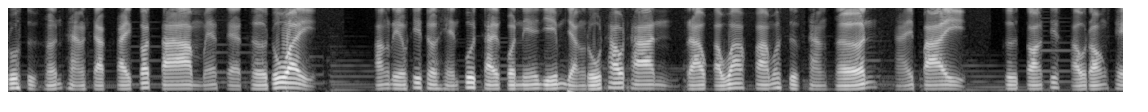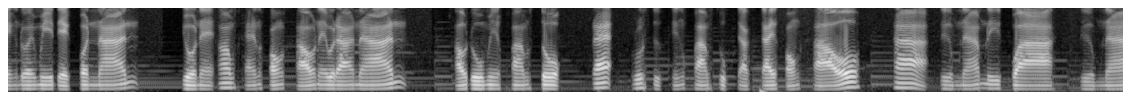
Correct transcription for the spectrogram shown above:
รู้สึกเหินห่างจากใครก็ตามแม้แต่เธอด้วย ครั้งเดียวที่เธอเห็นผู้ชายคนนี้ยิ้มอย่างรู้เท่าทัน ราวกับว่าความรู้สึกห่างเหินหายไป คือตอนที่เขาร้องเพลงโดยมีเด็กคนนั้น อยู่ในอ้อมแขนของเขาในเวลานั้น เขาดูมีความสุข และรู้สึกถึงความสุขจากใจของเขา ถ้าดื่มน้ำดีกว่า ดื่มน้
